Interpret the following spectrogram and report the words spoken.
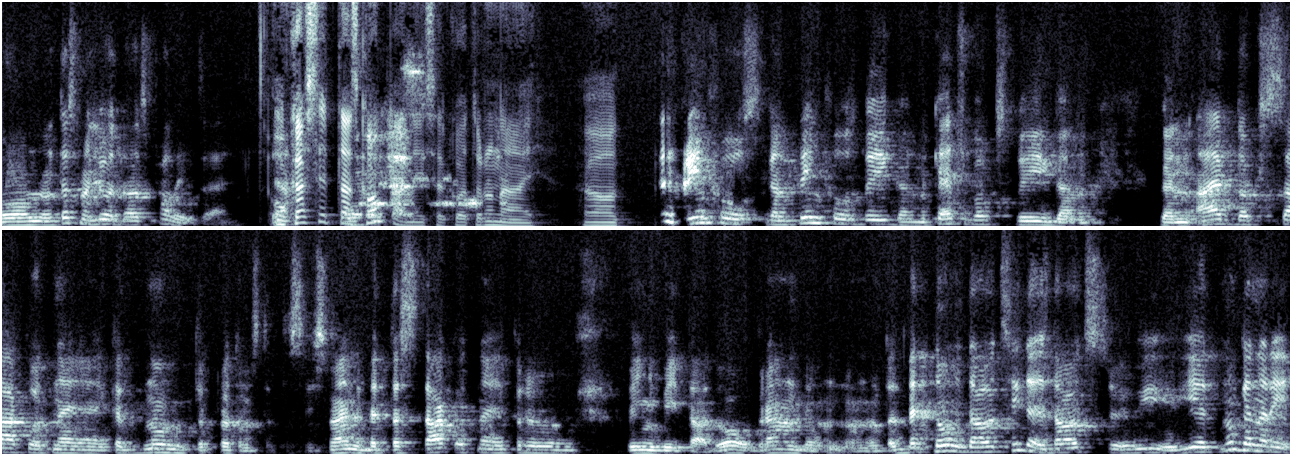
Un, un tas man ļoti daudz palīdzēja. Un kas ir tās kompānijas, ar ko tu runāji? Gan Printfuls, gan Printfuls bija, gan Catchbox bija, gan, gan AirDocs sākotnēji, kad, nu, tur, protams, tur tas viss maina, bet tas sākotnēji tur Viņi bija tādi oh, grandi. Un, un, un tad, bet nu, daudz idejas, daudz iet, nu, gan arī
